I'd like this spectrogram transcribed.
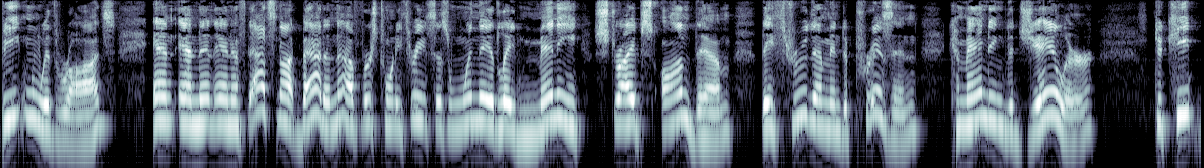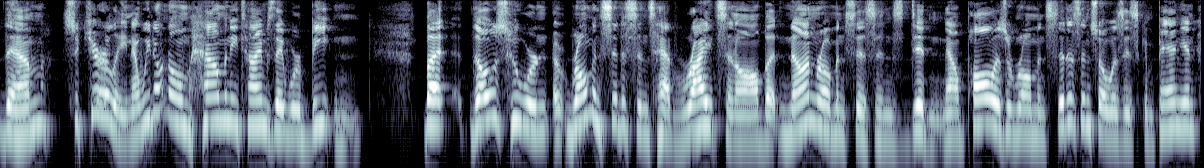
beaten with rods, and, and, and if that's not bad enough, verse 23, it says, When they had laid many stripes on them, they threw them into prison, commanding the jailer to keep them securely. Now, we don't know how many times they were beaten, but those who were uh, Roman citizens had rights and all, but non Roman citizens didn't. Now, Paul is a Roman citizen, so was his companion.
